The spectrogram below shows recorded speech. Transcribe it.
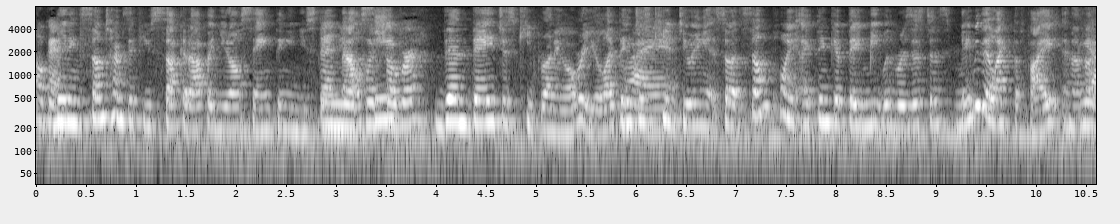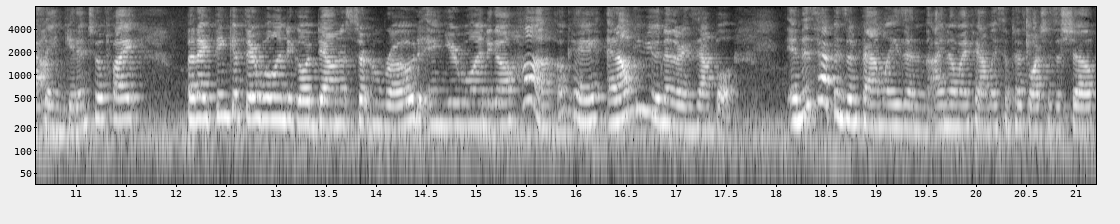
Okay. Meaning, sometimes if you suck it up and you don't say anything and you Then mousy, then they just keep running over you. Like they just keep doing it. So at some point, I think if they meet with resistance, maybe they like the fight, and I'm Yeah. not saying get into a fight. But I think if they're willing to go down a certain road and you're willing to go, huh, okay. And I'll give you another example. And this happens in families, and I know my family sometimes watches the show.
